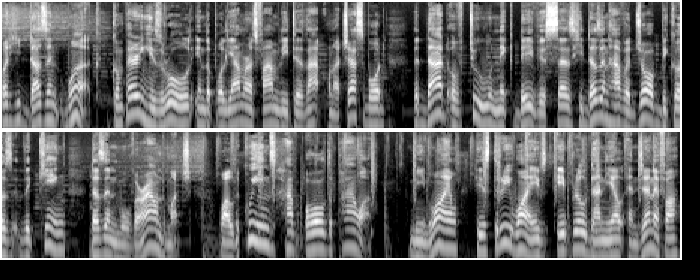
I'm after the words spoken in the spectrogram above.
but he doesn't work. Comparing his role in the polyamorous family to that on a chessboard, the dad of two, Nick Davis, says he doesn't have a job because the king doesn't move around much, while the queens have all the power. Meanwhile, his three wives, April, Danielle, and Jennifer,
